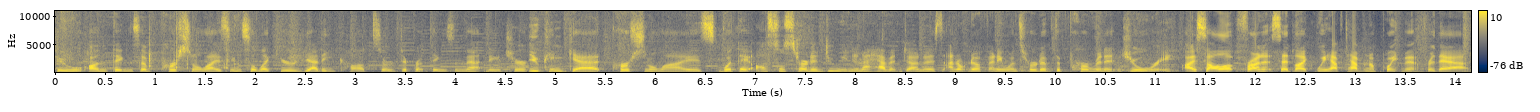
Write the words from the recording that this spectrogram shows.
too on things of personalizing. So like your Yeti cups or different things in that nature, you can get personalized. What they also started doing, and I haven't done is, I don't know if anyone's heard of the permanent jewelry. I saw up front it said like we have to have an appointment for that.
